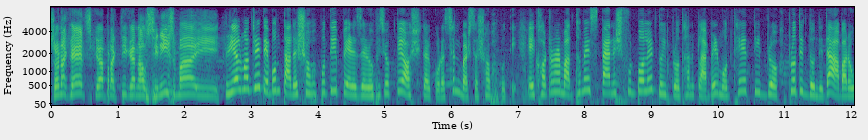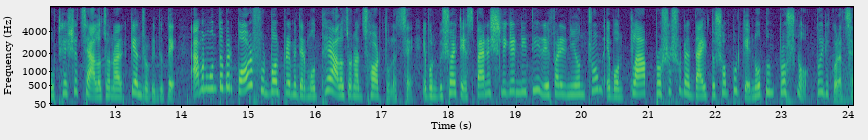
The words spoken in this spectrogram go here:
Són aquests que practiquen el cinisme i Real Madrid এবং তাদের সভাপতি পেরেজের অভিযোগকে অস্বীকার করেছেন বার্সার সভাপতি। এই ঘটনার মাধ্যমে স্প্যানিশ ফুটবলের দুই প্রধান ক্লাবের মধ্যে তীব্র প্রতিদ্বন্দ্বিতা আবারও উঠে এসেছে আলোচনার কেন্দ্রবিন্দুতে। এমন মন্তব্যের পর ফুটবল প্রেমীদের মধ্যে আলোচনার ঝড় তুলেছে এবং বিষয়টি স্প্যানিশ লিগের নীতি রেফারি নিয়ন্ত্রণ এবং ক্লাব প্রশাসনের দায়িত্ব সম্পর্কে নতুন প্রশ্ন তৈরি করেছে।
